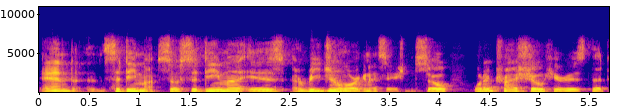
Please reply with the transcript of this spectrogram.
And CDEMA. So CDEMA is a regional organization. So what I'm trying to show here is that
